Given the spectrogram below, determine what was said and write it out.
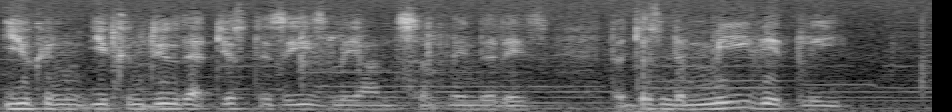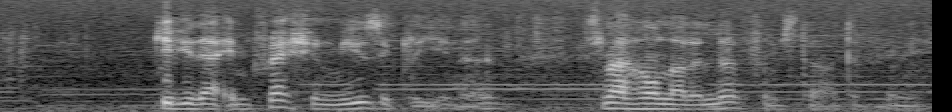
you can you can do that just as easily on something that is that doesn't immediately give you that impression musically. You know, it's not a whole lot of love from start to finish.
